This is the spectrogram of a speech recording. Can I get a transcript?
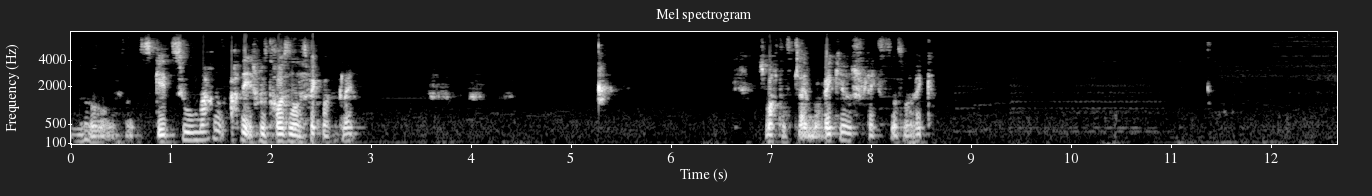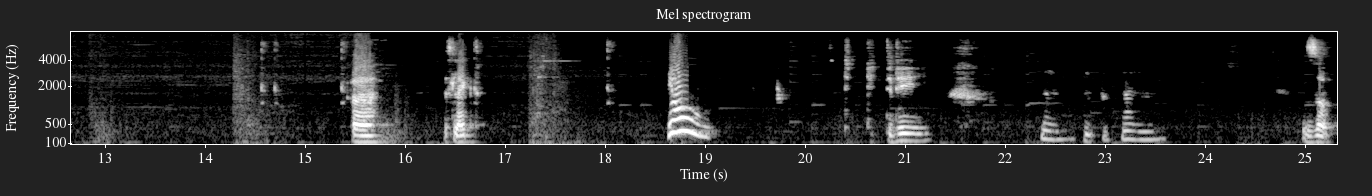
So, das geht zu machen. Ach nee, ich muss draußen noch das wegmachen, gleich. Ich mach das gleich mal weg hier, ich flex das mal weg. Äh, es leckt. Jo! So.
